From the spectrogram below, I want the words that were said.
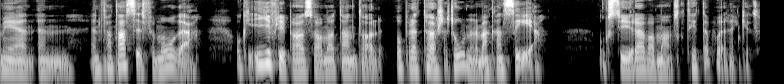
med en, en, en fantastisk förmåga. Och i flygplanet så har man ett antal operatörsstationer där man kan se och styra vad man ska titta på helt enkelt.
